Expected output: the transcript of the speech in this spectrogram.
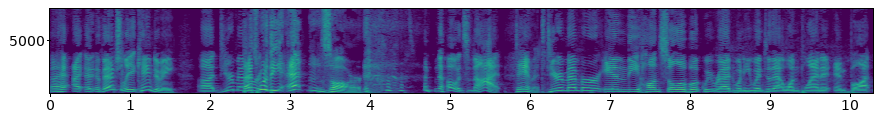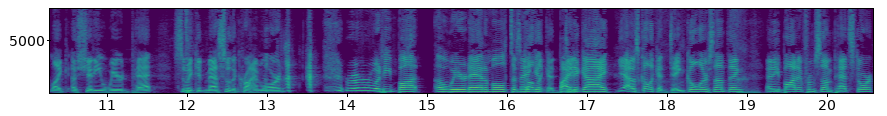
And I, I, eventually, it came to me. Uh, do you remember? That's where the Ettons are. no, it's not. Damn it. Do you remember in the Han Solo book we read when he went to that one planet and bought like a shitty weird pet so he could mess with a crime lord? Remember when he bought a weird animal to make it like a bite a guy? Yeah, it was called like a dinkle or something, and he bought it from some pet store.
